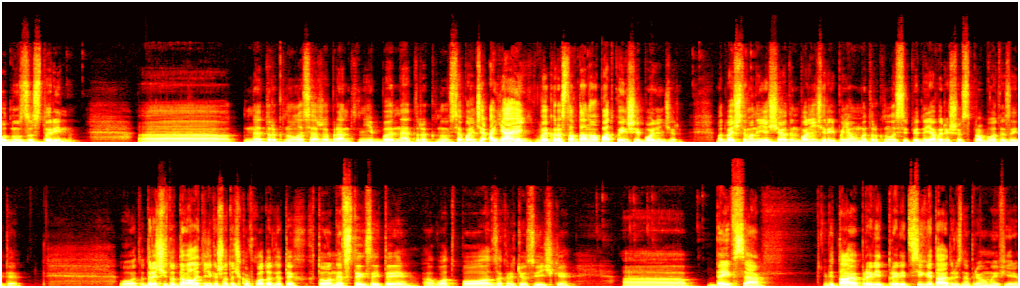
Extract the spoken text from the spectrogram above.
одну з сторін. Е, не торкнулося же, бренд ніби не торкнувся Болінджер. А я використав в даному випадку інший Болінджер. От бачите, в мене є ще один Болінджер, і по ньому ми торкнулися, відповідно, я вирішив спробувати зайти. От. До речі, тут давали тільки що точку входу для тих, хто не встиг зайти от, по закриттю свічки. Е, де й все. Вітаю, привіт, привіт. Всіх вітаю, друзі, на прямому ефірі.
